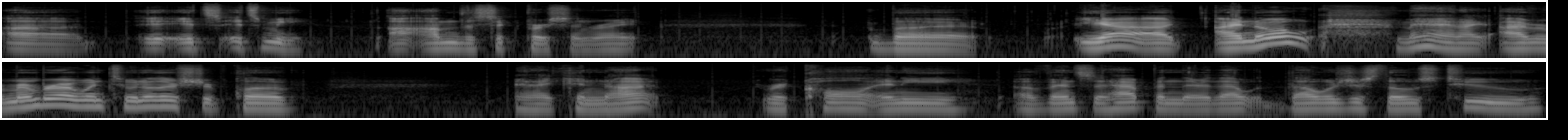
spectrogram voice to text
uh, it, it's, it's me. I, I'm the sick person, right? But yeah, I, I know, man. I, I remember I went to another strip club and I cannot recall any events that happened there. That that was just those two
